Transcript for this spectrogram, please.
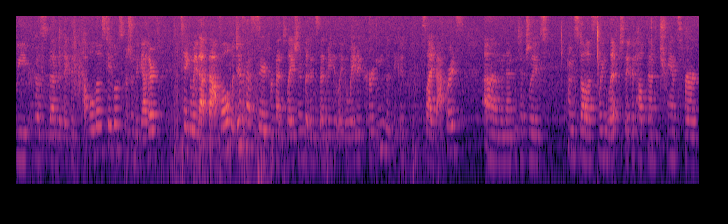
we proposed to them that they could couple those tables, push them together, take away that baffle, which is necessary for ventilation, but instead make it like a weighted curtain that they could slide backwards. Um, and then potentially install a sling lift that could help them transfer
